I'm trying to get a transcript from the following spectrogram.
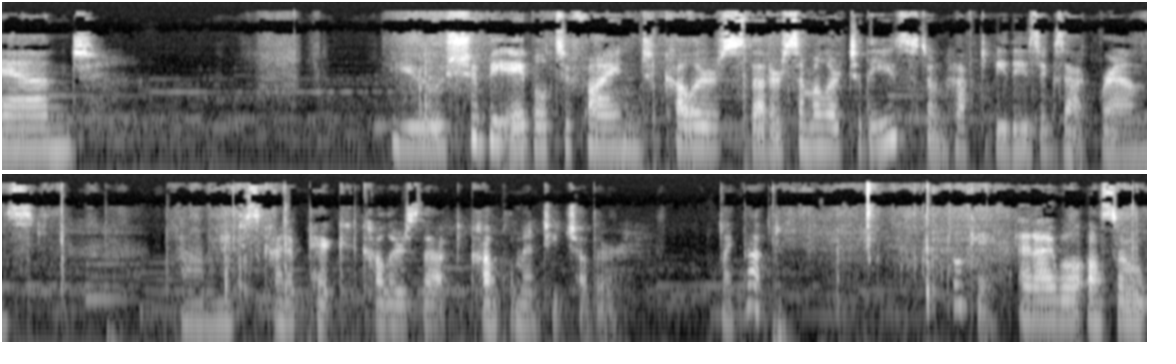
and you should be able to find colors that are similar to these. Don't have to be these exact brands. Um, just kind of pick colors that complement each other like that. Okay, and I will also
